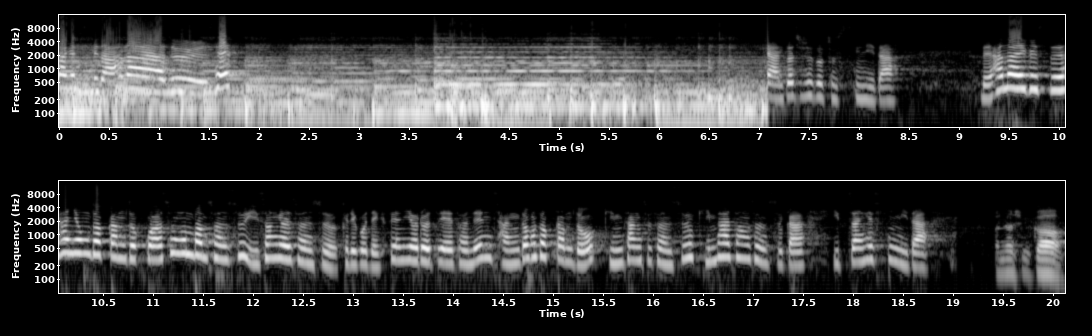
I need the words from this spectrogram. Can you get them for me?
출발하겠습니다. 하나, 둘, 셋. 네, 앉아주셔도 좋습니다. 네, 하나이글스 한용덕 감독과 송은범 선수, 이성열 선수, 그리고 넥센 히어로즈에서는 장정석 감독, 김상수 선수, 김하성 선수가 입장했습니다. 안녕하십니까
